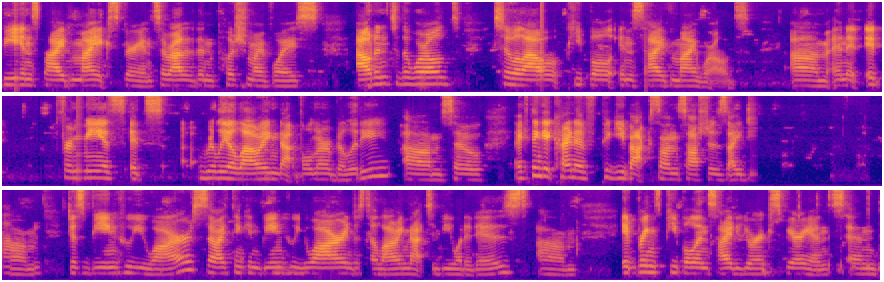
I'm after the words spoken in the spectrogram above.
be inside my experience, so rather than push my voice out into the world, to allow people inside my world um, and it, it for me it's it's really allowing that vulnerability. Um, so i think it kind of piggybacks on sasha's idea um, just being who you are. So i think in being who you are and just allowing that to be what it is um, it brings people inside of your experience and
